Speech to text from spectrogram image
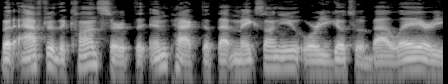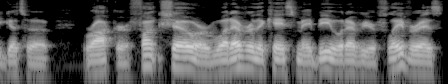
but after the concert the impact that that makes on you or you go to a ballet or you go to a rock or a funk show or whatever the case may be whatever your flavor is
